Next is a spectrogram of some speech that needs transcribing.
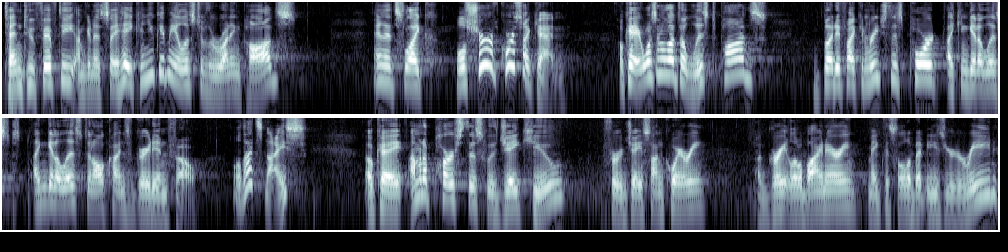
10250, I'm going to say, hey, can you give me a list of the running pods? And it's like, well, sure, of course I can. Okay, I wasn't allowed to list pods, but if I can reach this port, I can get a list, I can get a list and all kinds of great info. Well, that's nice. Okay, I'm going to parse this with JQ for a JSON query, a great little binary, make this a little bit easier to read.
